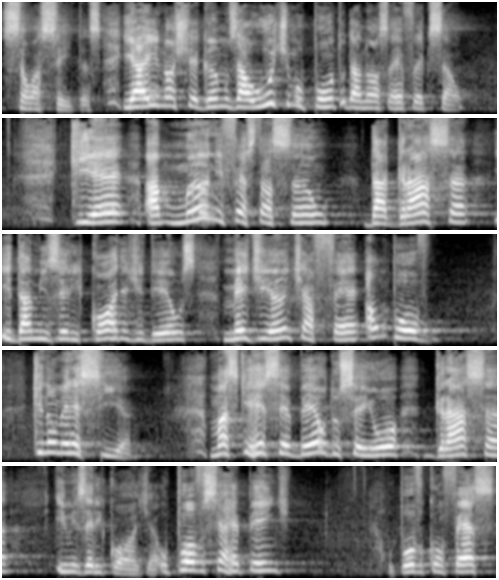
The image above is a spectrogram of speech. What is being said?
são aceitas. E aí nós chegamos ao último ponto da nossa reflexão, que é a manifestação da graça e da misericórdia de Deus mediante a fé a um povo que não merecia, mas que recebeu do Senhor graça e misericórdia. O povo se arrepende, o povo confessa,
